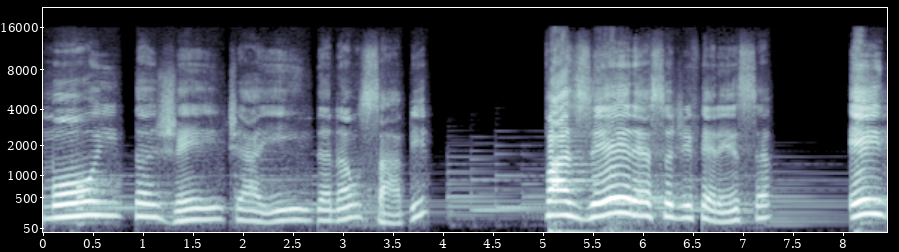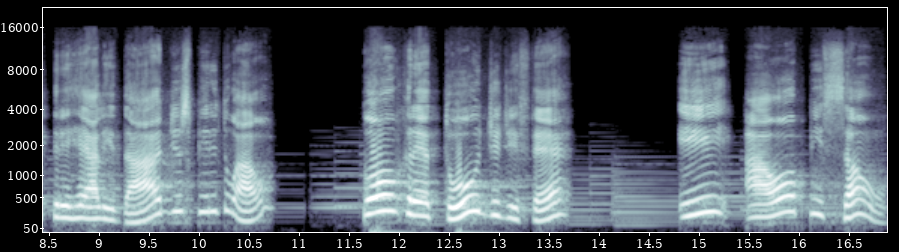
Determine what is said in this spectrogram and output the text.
Muita gente ainda não sabe fazer essa diferença entre realidade espiritual concretude de fé e a opção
